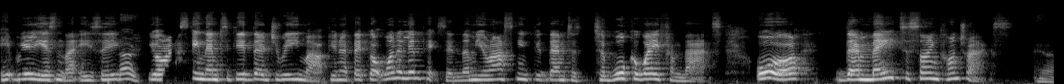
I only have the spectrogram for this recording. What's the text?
It really isn't that easy. No. You're asking them to give their dream up. You know, if they've got one Olympics in them, you're asking for them to, to walk away from that. Or they're made to sign contracts. Yeah.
